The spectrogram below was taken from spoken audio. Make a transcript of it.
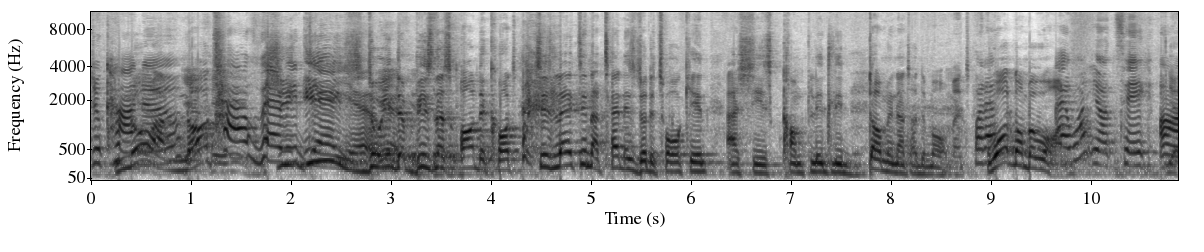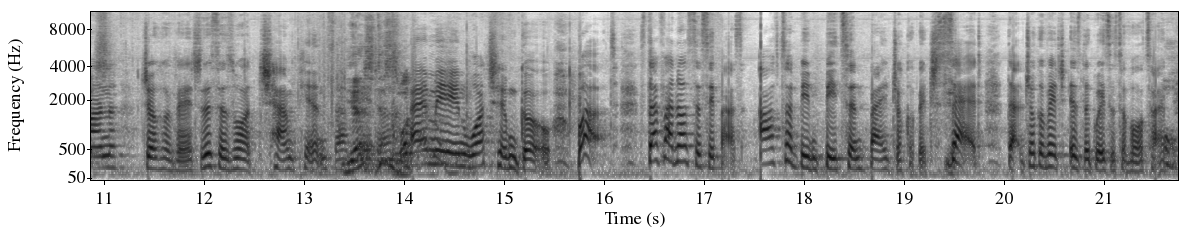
Raducanu. No, I'm not. How very she dare is you? doing the business on the court. She's letting the tennis do the talking, and she's completely dominant at the moment. But I- World number one. I want your take on Yes. Djokovic. This is what champions are Yes, this of. is what I mean, watch him go. But Stefanos Tsitsipas, after being beaten by Djokovic, said that Djokovic is the greatest of all time, Oh.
